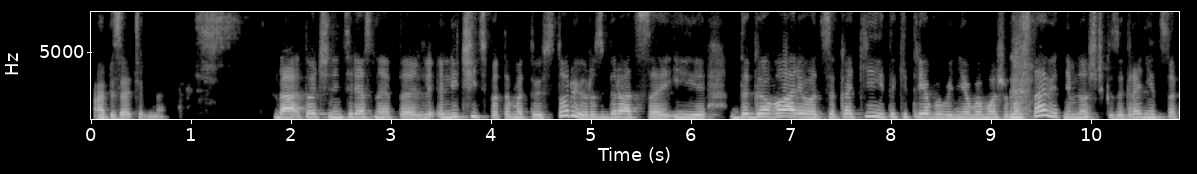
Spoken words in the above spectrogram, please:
обязательная. Да, это очень интересно, это лечить потом эту историю, разбираться и договариваться, какие такие требования мы можем оставить немножечко за границах.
